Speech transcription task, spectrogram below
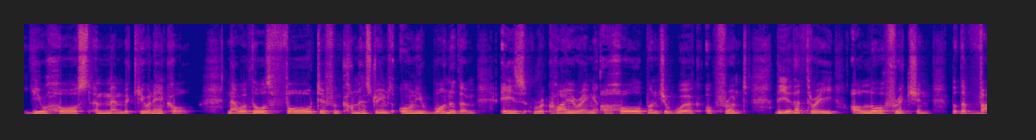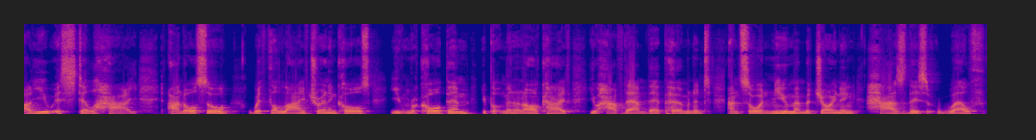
you host a member Q&A call. Now, of those four different content streams, only one of them is requiring a whole bunch of work up front. The other three are low friction, but the value is still high. And also, with the live training calls, you can record them, you put them in an archive, you have them, they're permanent. And so a new member joining has this wealth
